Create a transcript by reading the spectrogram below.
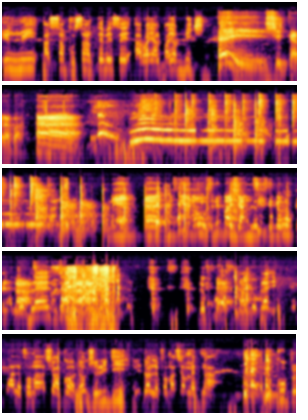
une nuit à 100% TBC à Royal Payot Beach. Hey, Chikaraba. Ah. Mais, euh, monsieur ce n'est pas gentil ce que vous faites là. Le couple, Blaise, il n'a pas l'information encore. Donc, je lui dis, je lui donne l'information maintenant. Le couple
